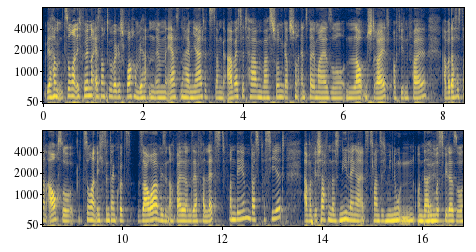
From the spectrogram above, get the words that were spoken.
Wir haben, Zora und ich vorhin noch erst noch drüber gesprochen. Wir hatten im ersten halben Jahr, als wir zusammen gearbeitet haben, war es schon, gab es schon ein, zwei Mal so einen lauten Streit, auf jeden Fall. Aber das ist dann auch so. Zora und ich sind dann kurz sauer. Wir sind auch beide dann sehr verletzt von dem, was passiert. Aber wir schaffen das nie länger als 20 Minuten. Und dann muss wieder so,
